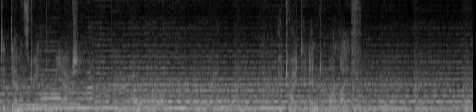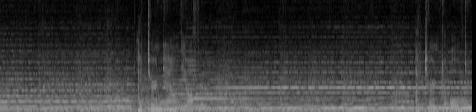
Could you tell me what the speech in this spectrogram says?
To demonstrate the reaction. I tried to end my life. I turned down the offer. I turned to older.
